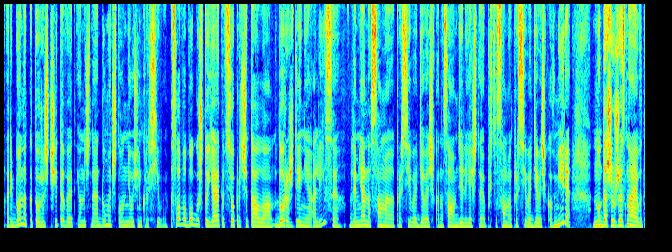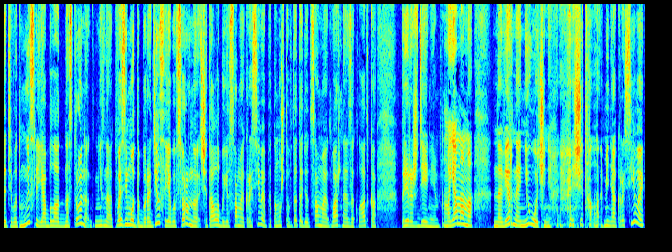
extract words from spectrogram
а ребенок это уже считывает, и он начинает думать, что он не очень красивый. Слава богу, что я это все прочитала до рождения Алисы. Для меня она самая красивая девочка. На самом деле, я считаю, просто самая красивая девочка в мире. Но даже уже зная вот эти вот мысли, я была настроена, не знаю, Квазимода бы родился, я бы все равно считала бы ее самой красивой, потому что вот это идет самая важная закладка при рождении. Моя мама, наверное, не очень считала меня красивой,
